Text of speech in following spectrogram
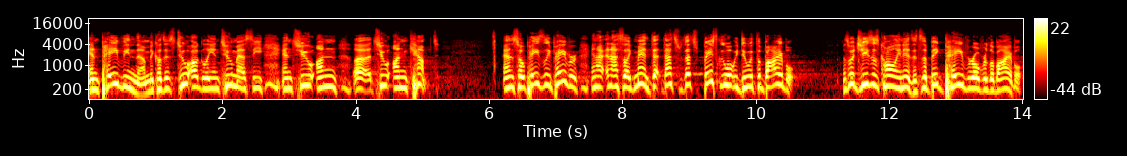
and paving them because it's too ugly and too messy and too un, uh, too unkempt. And so Paisley Paver, and I, and I was like, man, that, that's, that's basically what we do with the Bible. That's what Jesus calling is. It's a big paver over the Bible.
